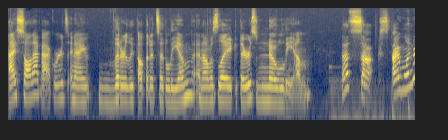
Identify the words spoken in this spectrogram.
I saw that backwards and I literally thought that it said Liam and I was like, there's no Liam. That sucks. I wonder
